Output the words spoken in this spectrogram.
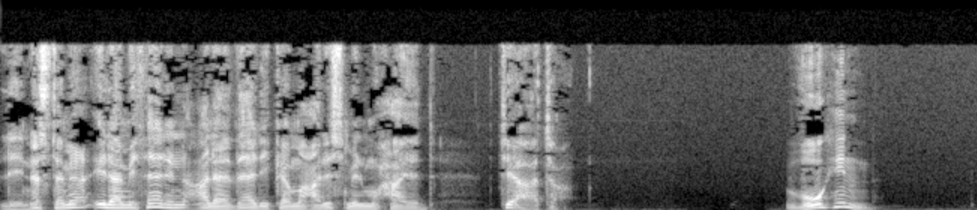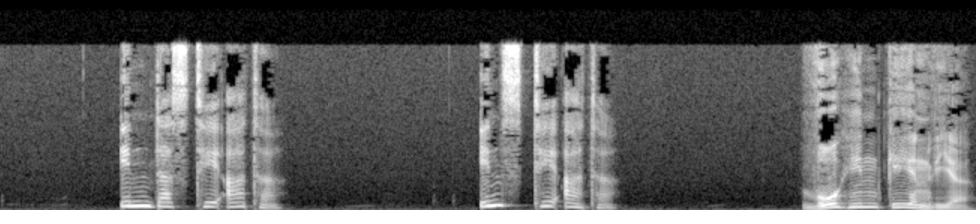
لنستمع إلى مثال على ذلك مع الاسم المحايد تياتر Wohin? In das Theater. Ins Theater. Wohin gehen wir?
